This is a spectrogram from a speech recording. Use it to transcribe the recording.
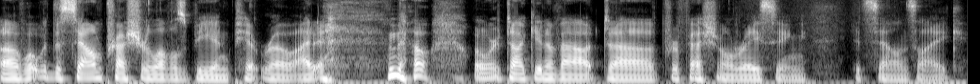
uh, what would the sound pressure levels be in pit row? I know when we're talking about uh, professional racing, it sounds like.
